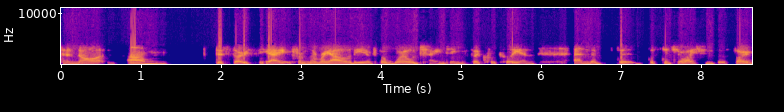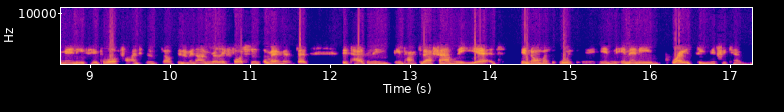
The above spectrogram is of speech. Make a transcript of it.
to not um dissociate from the reality of the world changing so quickly and and the, the, the situations that so many people are finding themselves in. I mean, I'm really fortunate at the moment that this hasn't impacted our family yet enormous with in, in any great significance.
